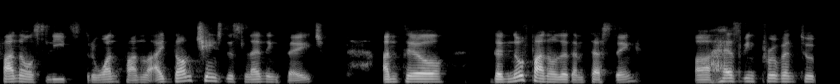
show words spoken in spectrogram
funnels leads through one funnel, I don't change this landing page until the new funnel that I'm testing uh, has been proven to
